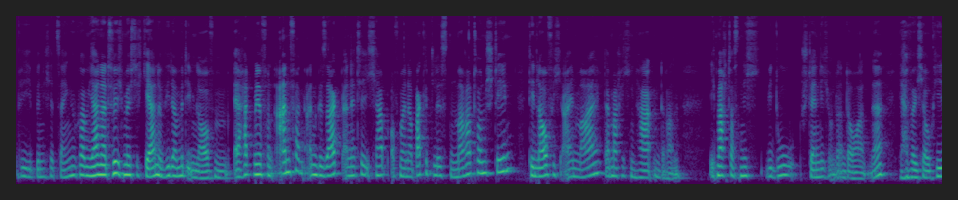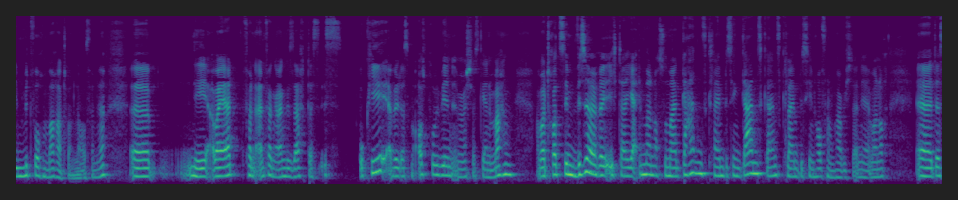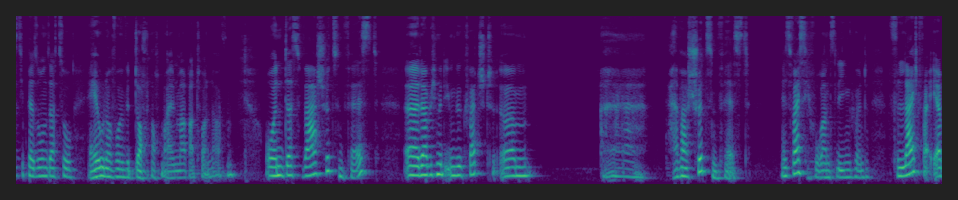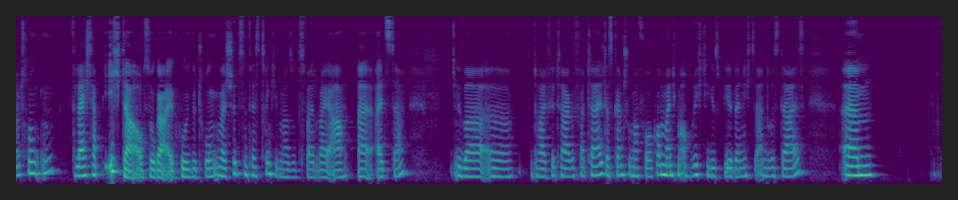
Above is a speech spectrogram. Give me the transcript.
wie bin ich jetzt hingekommen? Ja, natürlich möchte ich gerne wieder mit ihm laufen. Er hat mir von Anfang an gesagt, Annette, ich habe auf meiner Bucketlist einen Marathon stehen, den laufe ich einmal, da mache ich einen Haken dran. Ich mache das nicht wie du ständig und andauernd, ne? Ja, weil ich ja auch jeden Mittwoch einen Marathon laufe, ne? Äh, nee, aber er hat von Anfang an gesagt, das ist okay, er will das mal ausprobieren, er möchte das gerne machen, aber trotzdem wittere ich da ja immer noch so mal ganz klein bisschen, ganz, ganz klein bisschen Hoffnung habe ich dann ja immer noch, äh, dass die Person sagt so, hey, oder wollen wir doch noch mal einen Marathon laufen? Und das war Schützenfest, äh, da habe ich mit ihm gequatscht, ähm, ah, war Schützenfest. Jetzt weiß ich, woran es liegen könnte. Vielleicht war er betrunken, vielleicht habe ich da auch sogar Alkohol getrunken, weil Schützenfest trinke ich mal so zwei, drei A äh, Alster über äh, drei, vier Tage verteilt. Das kann schon mal vorkommen. Manchmal auch richtiges Bier, wenn nichts anderes da ist. Ähm,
